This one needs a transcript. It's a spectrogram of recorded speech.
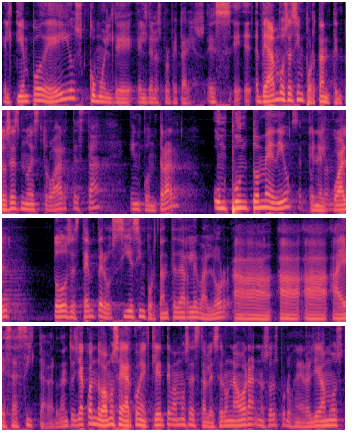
el tiempo de ellos como el de, el de los propietarios. Es, eh, de ambos es importante. Entonces nuestro arte está encontrar un punto medio en el cual todos estén, pero sí es importante darle valor a, a, a, esa cita, ¿verdad? Entonces ya cuando vamos a llegar con el cliente vamos a establecer una hora. Nosotros por lo general llegamos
